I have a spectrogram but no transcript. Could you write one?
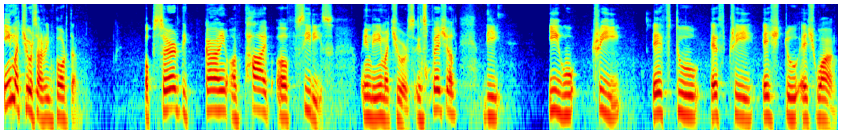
Immatures are important. Observe the kind of type of setae in the immatures, especially the E3, F2, F3, H2, H1.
